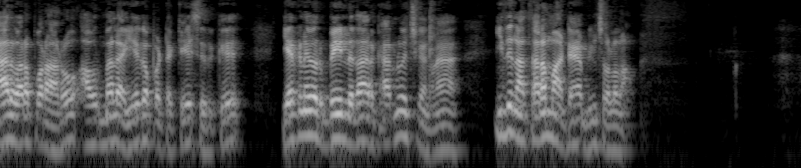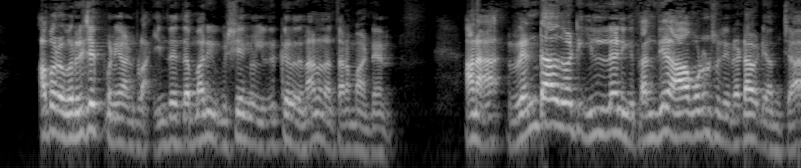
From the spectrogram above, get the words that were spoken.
யார் வரப்போகிறாரோ அவர் மேலே ஏகப்பட்ட கேஸ் இருக்குது ஏற்கனவே ஒரு பெயிலில் தான் இருக்காருன்னு வச்சுக்கோங்களேன். இது நான் தரமாட்டேன் அப்படின்னு சொல்லலாம். அப்புறம் ரிஜெக்ட் பண்ணி அனுப்பலாம். இந்த இந்த மாதிரி விஷயங்கள் இருக்கிறதுனால நான் தரமாட்டேன். ஆனால் ரெண்டாவது வாட்டி இல்லை நீங்கள் தந்தே ஆகணும்னு சொல்லி ரெண்டாவது வாட்டி அமிச்சா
